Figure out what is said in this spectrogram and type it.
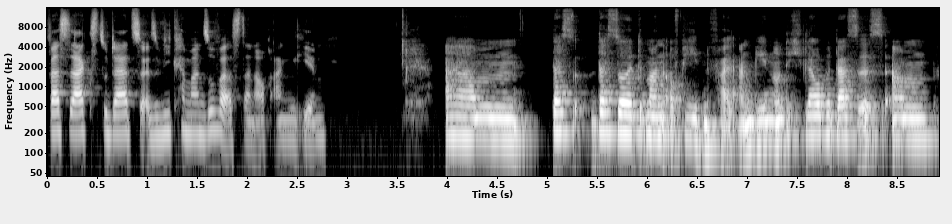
Was sagst du dazu? Also wie kann man sowas dann auch angehen? Ähm, das, das sollte man auf jeden Fall angehen. Und ich glaube, das ist ähm,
